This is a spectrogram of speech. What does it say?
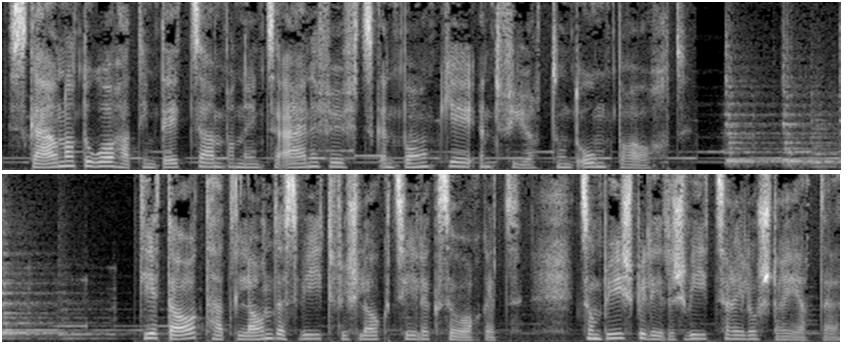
Das Gauner Duo hat im Dezember 1951 einen Bankier entführt und umgebracht. Die Tat hat landesweit für Schlagzeilen gesorgt, zum Beispiel in der Schweizer Illustrierten.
